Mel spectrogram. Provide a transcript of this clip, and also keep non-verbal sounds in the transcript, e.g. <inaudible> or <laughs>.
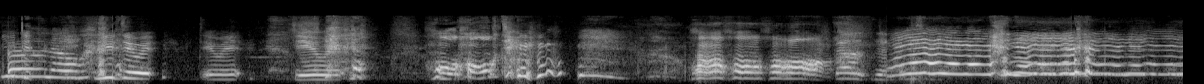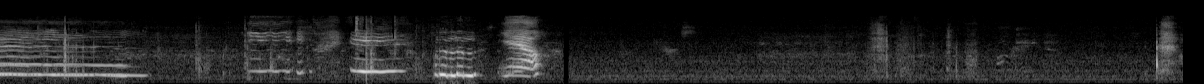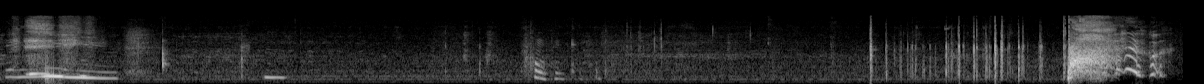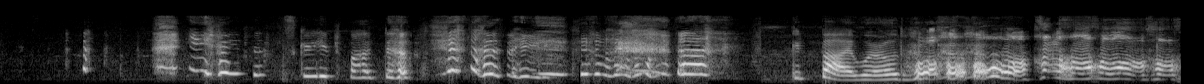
you oh do, no. You do it. Do it. Do it. that was good. Yeah. <laughs> <laughs> oh my god. <laughs> he made the screen fogged up <laughs> thing. Goodbye, world.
